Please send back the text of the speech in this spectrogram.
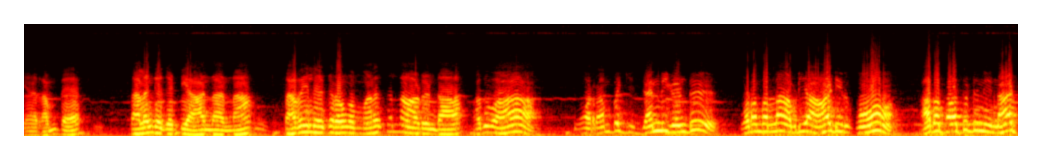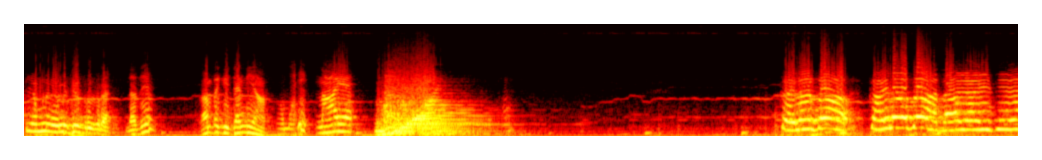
என் ரம்ப சலங்க கட்டி ஆண்டான்னா சபையில இருக்கிறவங்க மனசெல்லாம் ஆடுண்டா அதுவா? உன் ரம்பைக்கு ஜன்னி கண்டு உடம்பெல்லாம் அப்படியே ஆடி இருக்கும். அத பார்த்துட்டு நீ நாட்டியம்னு நினைச்சிட்டு இருக்கிற. என்னது? ரம்பைக்கு ஜன்னியா? நாய? கைலாசா கைலாசா நாய் ஆயிட்டியே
